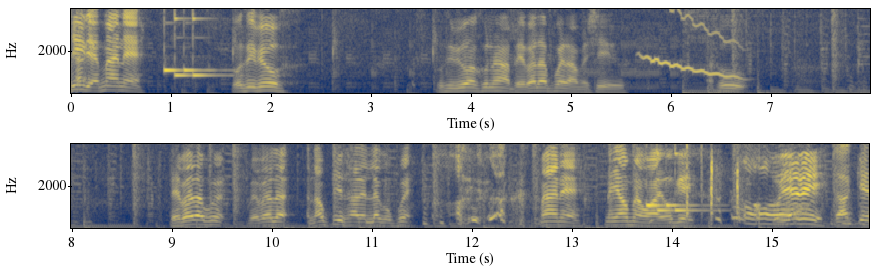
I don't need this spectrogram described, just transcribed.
ရှိတယ်မှန်တယ်ကိုစီဖြိုးကိုစီဖြိုးကခုနကဘယ်ဘက်လက်ဖွင့်တာမရှိဘူးအခုဘယ်ဘက်လက်ဖွင့်ဘယ်ဘက်လက်အနောက်ပြစ်ထားတဲ့လက်ကိုဖွင့်မှန်တယ်နှစ်ယောက်မှန်သွားပြီโอเค ကိုရဲလေးဒါကဲ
